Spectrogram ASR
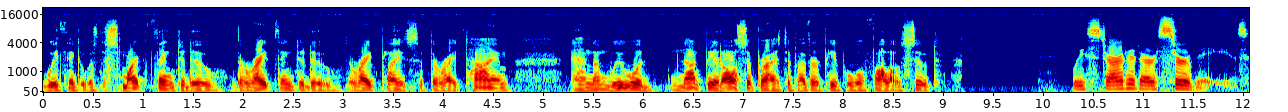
We think it was the smart thing to do, the right thing to do, the right place at the right time, and we would not be at all surprised if other people will follow suit. We started our surveys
